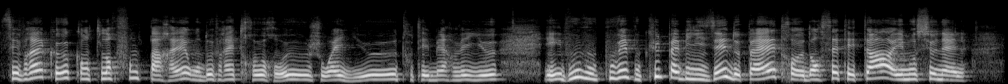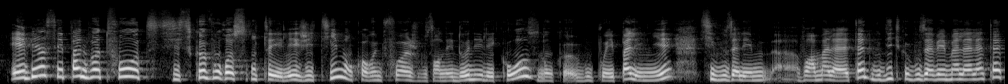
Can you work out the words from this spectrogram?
C'est vrai que quand l'enfant paraît, on devrait être heureux, joyeux, tout est merveilleux. Et vous, vous pouvez vous culpabiliser de ne pas être dans cet état émotionnel. Eh bien, c'est pas de votre faute. Si ce que vous ressentez est légitime, encore une fois, je vous en ai donné les causes, donc euh, vous pouvez pas les nier. Si vous allez avoir mal à la tête, vous dites que vous avez mal à la tête.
